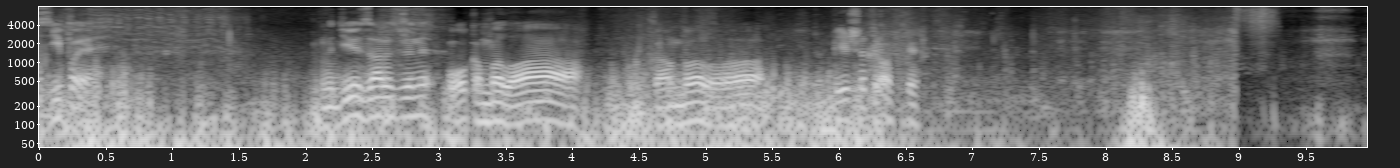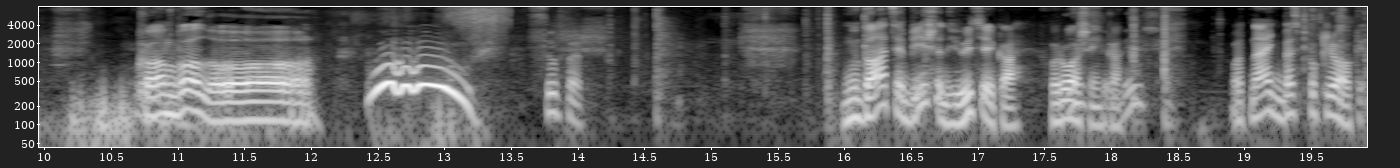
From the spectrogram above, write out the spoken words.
Сіпає. Надіюсь, зараз вже не. О, камбала. Камбала. Більше трошки. Камбала. Супер. Ну так, да, це більше, дивіться, яка хорошенька. Більше, більше. От навіть без покльовки.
